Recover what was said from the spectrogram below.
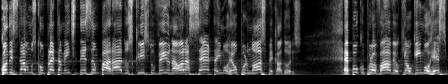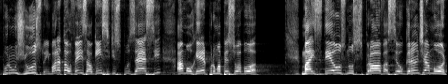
Quando estávamos completamente desamparados, Cristo veio na hora certa e morreu por nós, pecadores. É pouco provável que alguém morresse por um justo, embora talvez alguém se dispusesse a morrer por uma pessoa boa. Mas Deus nos prova seu grande amor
